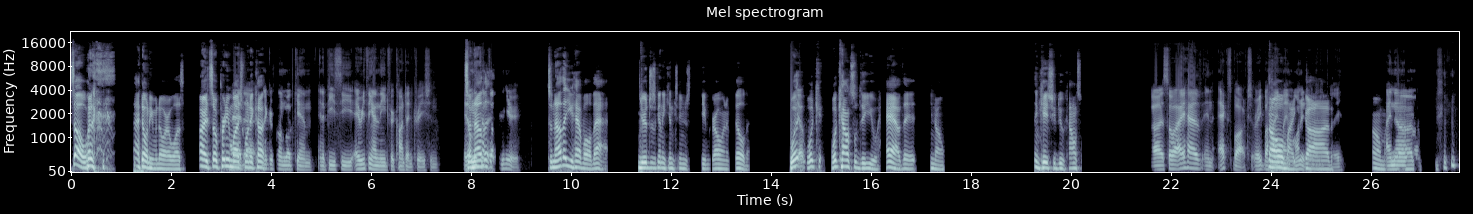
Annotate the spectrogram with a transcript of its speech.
So I don't even know where I was. All right, so pretty much when it comes, microphone, webcam, and a PC, everything I need for content creation. It So now that- here. so now that you have all that, you're just going to continue to keep growing and building. What Yep. what what counsel do you have that you know? In case you do counsel. Uh, so I have an Xbox right behind Oh my, my monitor. that I God. Oh my I know.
